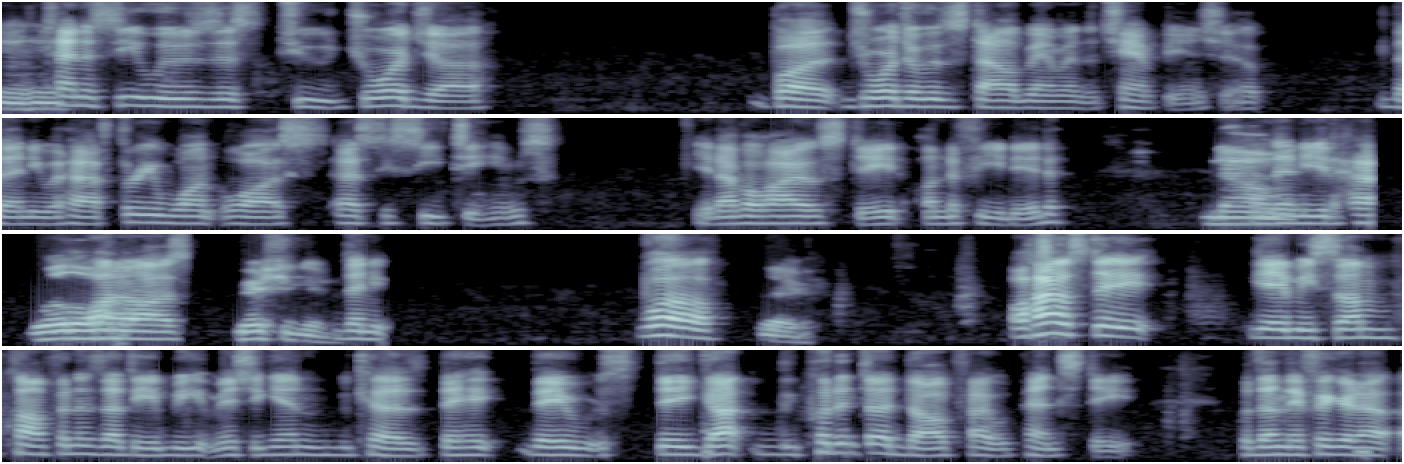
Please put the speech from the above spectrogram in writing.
Mhm. Tennessee loses to Georgia, but Georgia loses to Alabama in the championship, then you would have three one loss SEC teams. You'd have Ohio State undefeated, Now, and then you'd have will one Ohio, loss. Michigan Then, you, well, play? Ohio State gave me some confidence that they beat Michigan because they they they got they put into a dogfight with Penn State, but then they figured out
